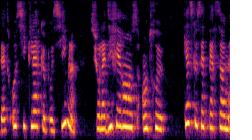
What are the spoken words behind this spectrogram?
d'être aussi clair que possible sur la différence entre qu'est-ce que cette personne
